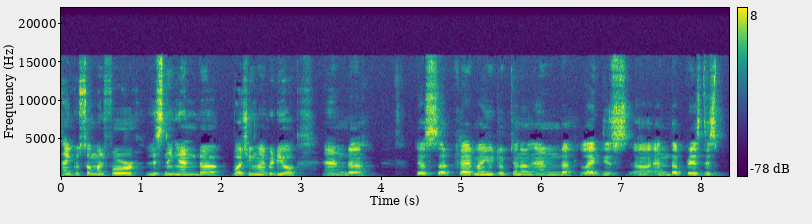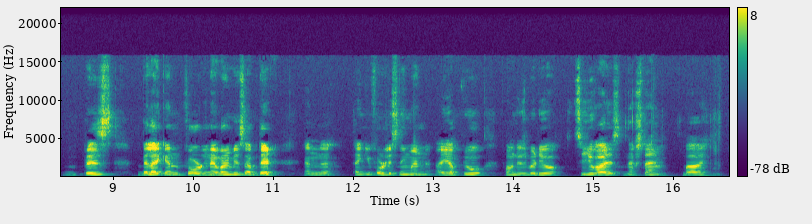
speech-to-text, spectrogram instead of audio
thank you so much for listening and uh, watching my video. And uh, just subscribe my youtube channel and like this and press this press bell icon for never miss update. And thank you for listening man. I hope you found this video. See you guys next time. Bye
